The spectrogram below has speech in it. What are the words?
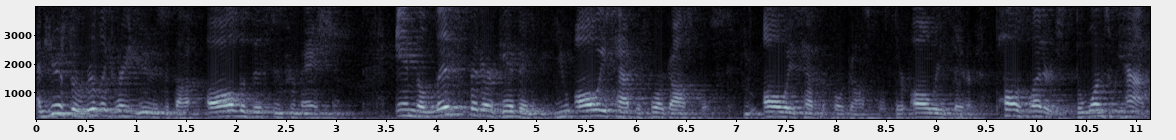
And here's the really great news about all of this information. In the lists that are given, you always have the four Gospels. You always have the four Gospels. They're always there. Paul's letters, the ones we have,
